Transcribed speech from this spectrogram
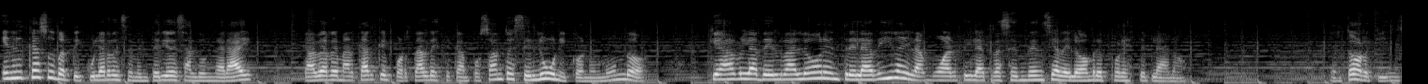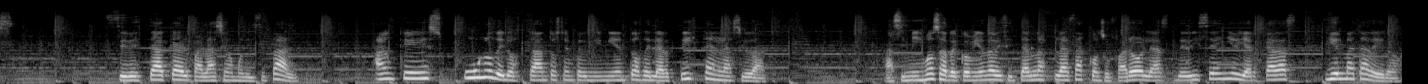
En el caso particular del cementerio de Saldungaray, cabe remarcar que el portal de este camposanto es el único en el mundo que habla del valor entre la vida y la muerte y la trascendencia del hombre por este plano. En Torkins se destaca el Palacio Municipal, aunque es uno de los tantos emprendimientos del artista en la ciudad. Asimismo, se recomienda visitar las plazas con sus farolas de diseño y arcadas y el matadero,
